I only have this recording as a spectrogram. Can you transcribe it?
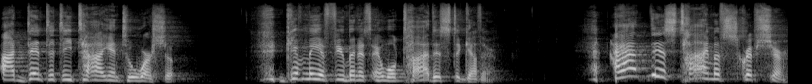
identity tie into worship? Give me a few minutes and we'll tie this together. At this time of Scripture,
